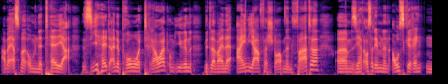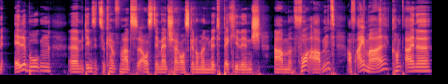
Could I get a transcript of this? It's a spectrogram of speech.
aber erstmal um Natalia. Sie hält eine Promo, trauert um ihren mittlerweile ein Jahr verstorbenen Vater. Ähm, sie hat außerdem einen ausgerenkten Ellbogen, äh, mit dem sie zu kämpfen hat, aus dem Match herausgenommen mit Becky Lynch am Vorabend. Auf einmal kommt eine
